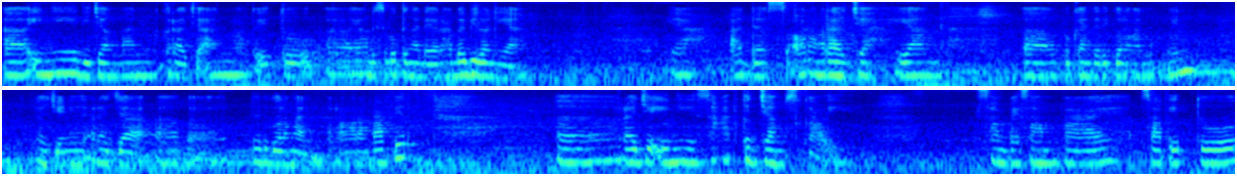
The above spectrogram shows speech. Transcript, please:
uh, ini di zaman kerajaan waktu itu uh, yang disebut dengan daerah Babilonia. Ya ada seorang raja yang uh, bukan dari golongan mukmin. Raja ini raja uh, dari golongan orang-orang kafir. Uh, raja ini sangat kejam sekali. Sampai-sampai saat itu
